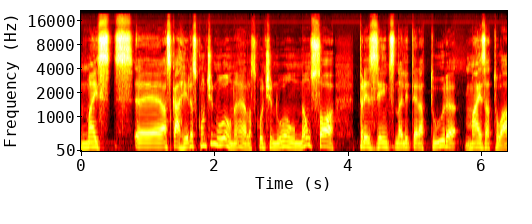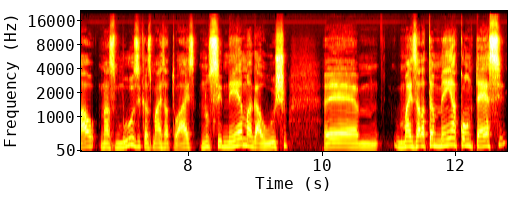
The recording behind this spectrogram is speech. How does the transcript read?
Mas é, as carreiras continuam, né? Elas continuam não só presentes na literatura mais atual, nas músicas mais atuais, no cinema gaúcho, é, mas ela também acontece,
